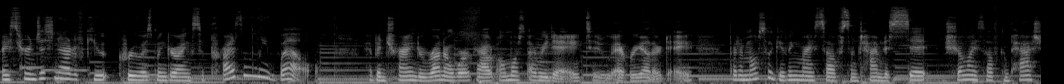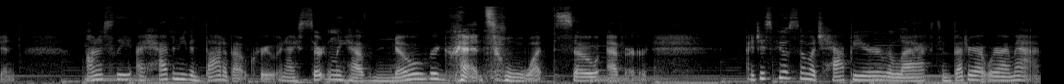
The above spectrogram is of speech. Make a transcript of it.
My transition out of crew has been going surprisingly well. I've been trying to run a workout almost every day to every other day, but I'm also giving myself some time to sit and show myself compassion. Honestly, I haven't even thought about crew, and I certainly have no regrets whatsoever. I just feel so much happier, relaxed, and better at where I'm at.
